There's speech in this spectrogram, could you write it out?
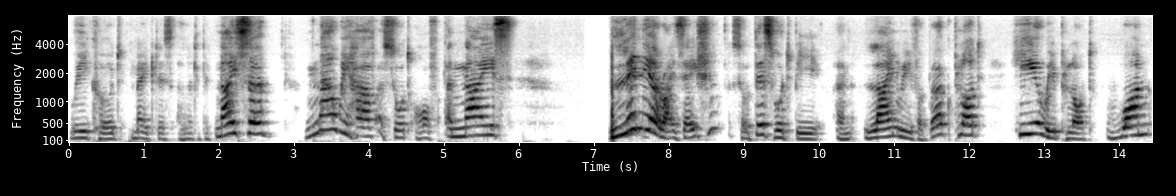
we could make this a little bit nicer. Now we have a sort of a nice linearization. So this would be a Lineweaver-Burk plot. Here we plot 1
